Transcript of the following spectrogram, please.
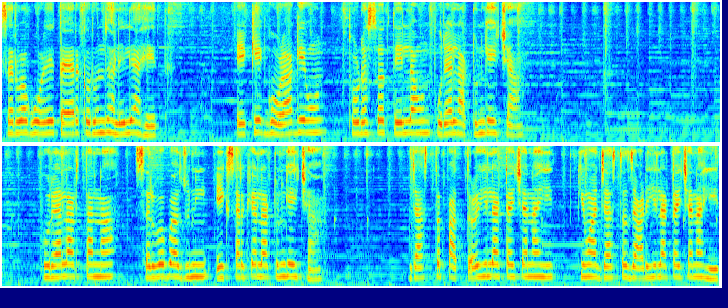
सर्व गोळे तयार करून झालेले आहेत. एक एक गोळा घेऊन थोडंसं तेल लावून पुऱ्या लाटून घ्यायच्या. पुऱ्या लाटताना सर्व बाजूनी एकसारख्या लाटून घ्यायच्या. जास्त पातळही लाटायच्या नाहीत किंवा जास्त जाडही लाटायच्या नाहीत.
